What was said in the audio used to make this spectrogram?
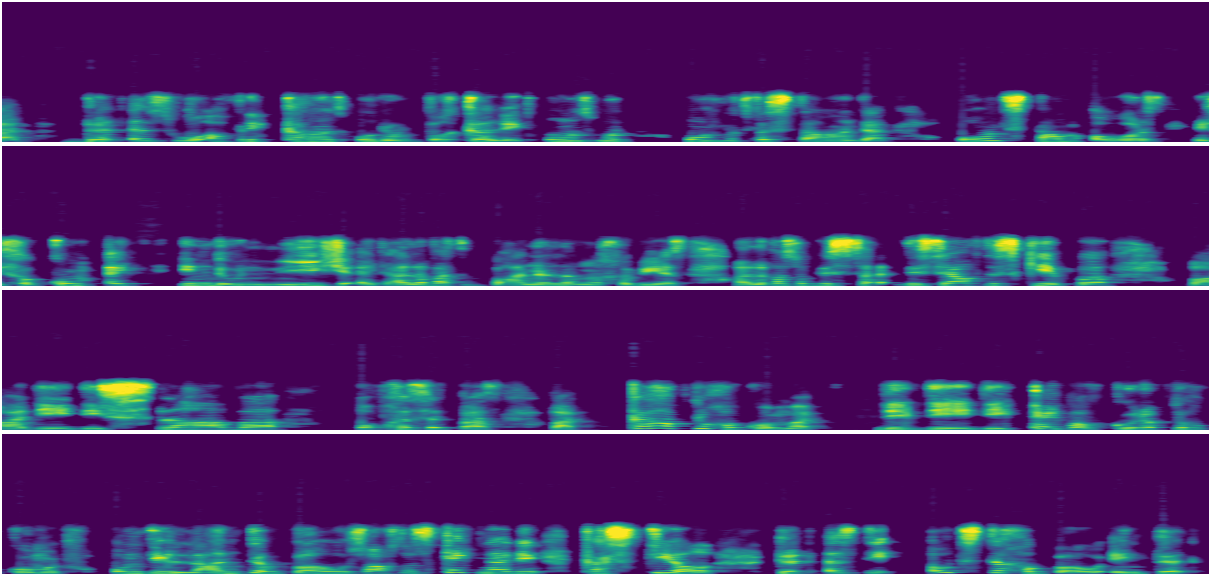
dat dit is hoe Afrikaans ontwikkel het. Ons moet Ons moet verstaan dat ons stamouers het gekom uit Indonesië uit. Hulle was bannelinge geweest. Hulle was op die dieselfde skepe waar die die slawe opgesit was wat Kaap toe gekom het die die die Cape of Good Hope toe gekom het om die land te bou. So as ons kyk na die kasteel, dit is die oudste gebou en dit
